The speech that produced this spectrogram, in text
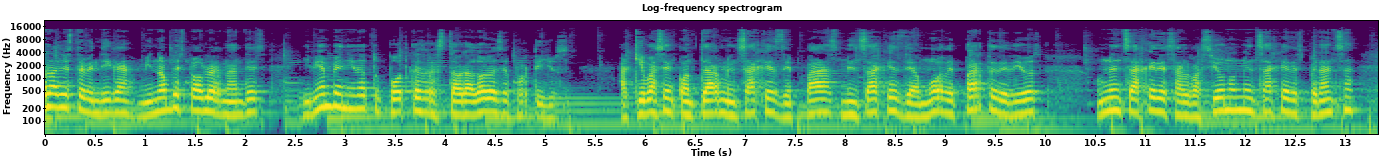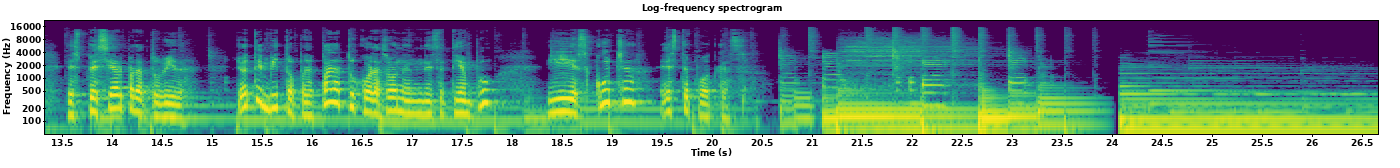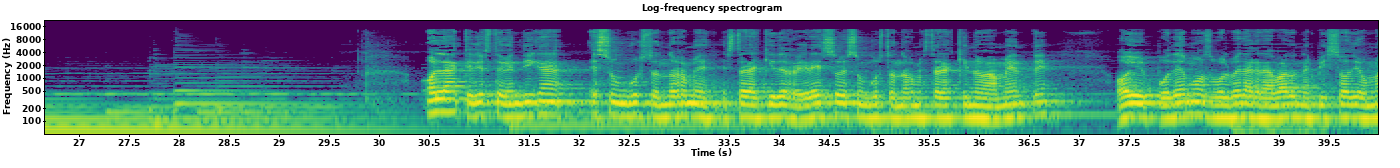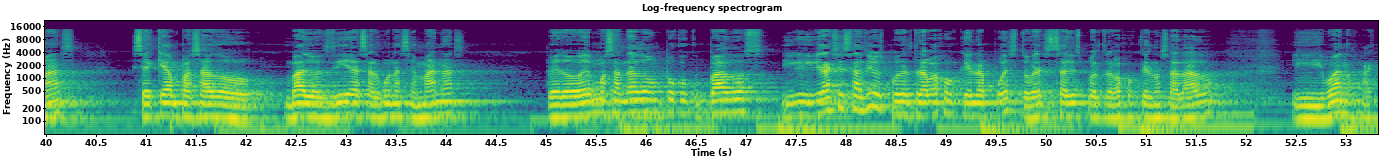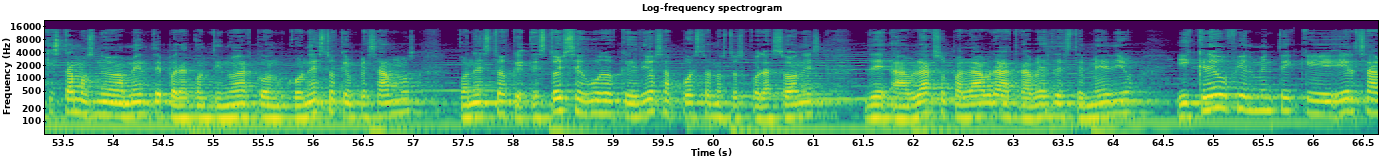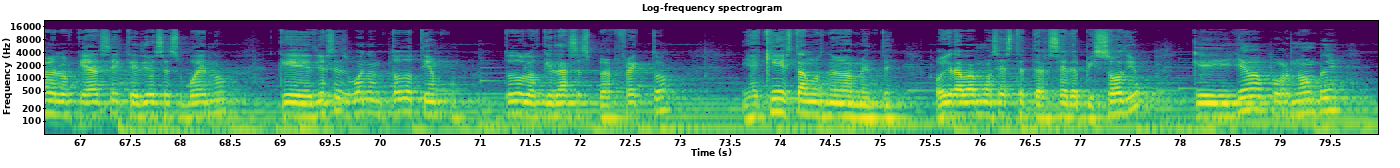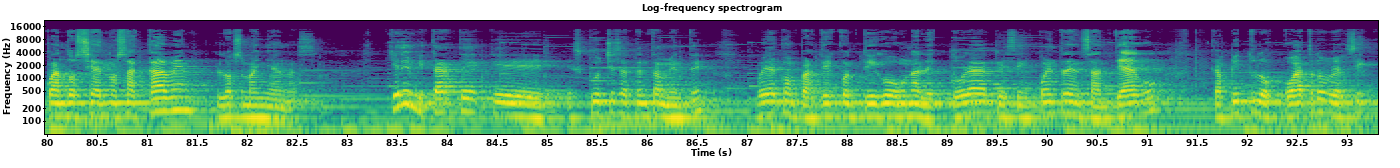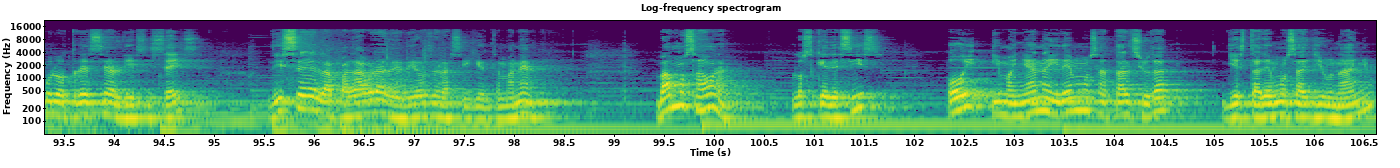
Hola, Dios te bendiga. Mi nombre es Pablo Hernández y bienvenido a tu podcast Restauradores de Portillos. Aquí vas a encontrar mensajes de paz, mensajes de amor de parte de Dios, un mensaje de salvación, un mensaje de esperanza especial para tu vida. Yo te invito, prepara tu corazón en este tiempo y escucha este podcast. Hola, que Dios te bendiga. Es un gusto enorme estar aquí de regreso, es un gusto enorme estar aquí nuevamente. Hoy podemos volver a grabar un episodio más. Sé que han pasado varios días, algunas semanas, pero hemos andado un poco ocupados y gracias a Dios por el trabajo que Él ha puesto, gracias a Dios por el trabajo que Él nos ha dado. Y bueno, aquí estamos nuevamente para continuar con, con esto que empezamos con esto que estoy seguro que Dios ha puesto en nuestros corazones de hablar su palabra a través de este medio y creo fielmente que Él sabe lo que hace, que Dios es bueno, que Dios es bueno en todo tiempo, todo lo que Él hace es perfecto y aquí estamos nuevamente. Hoy grabamos este tercer episodio que lleva por nombre Cuando se nos acaben los mañanas. Quiero invitarte que escuches atentamente voy a compartir contigo una lectura que se encuentra en Santiago, capítulo 4, versículo 13 al 16. Dice la palabra de Dios de la siguiente manera. Vamos ahora, los que decís, hoy y mañana iremos a tal ciudad y estaremos allí un año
